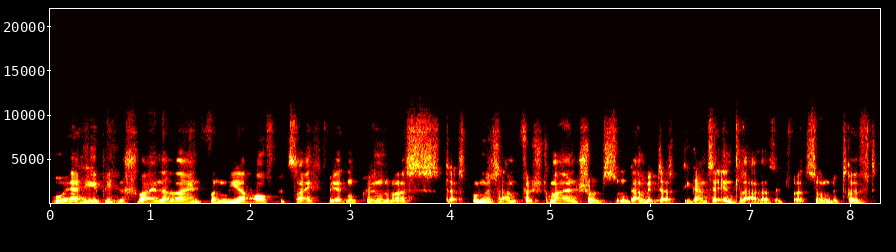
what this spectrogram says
wo erhebliche Schweinereien von mir aufgezeigt werden können, was das Bundesamt für Strahlenschutz und damit das, die ganze Endlagersituation betrifft.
